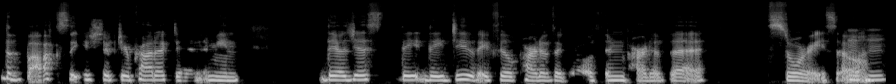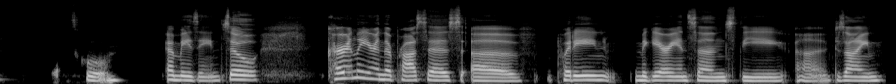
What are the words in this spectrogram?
the box that you shipped your product in. I mean, they're just they they do they feel part of the growth and part of the story. So mm-hmm. it's cool. Amazing. So currently you're in the process of putting McGarry and Sons, the uh, design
